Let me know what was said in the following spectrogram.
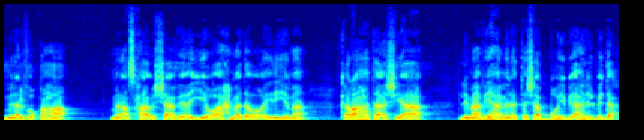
من الفقهاء من أصحاب الشافعي وأحمد وغيرهما كراهة أشياء لما فيها من التشبه بأهل البدع.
